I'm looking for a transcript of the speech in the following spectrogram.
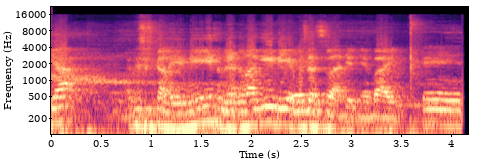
dia episode kali ini, sampai ketemu lagi di episode selanjutnya. Bye. Oke.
